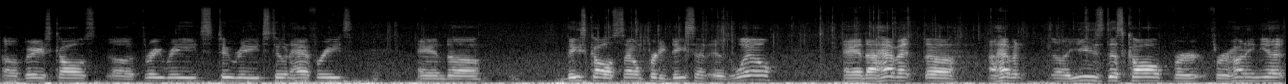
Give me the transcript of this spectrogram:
uh, various calls, uh, three reeds, two reeds, two and a half reeds, And uh, these calls sound pretty decent as well. And I haven't uh, I haven't uh, used this call for, for hunting yet.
